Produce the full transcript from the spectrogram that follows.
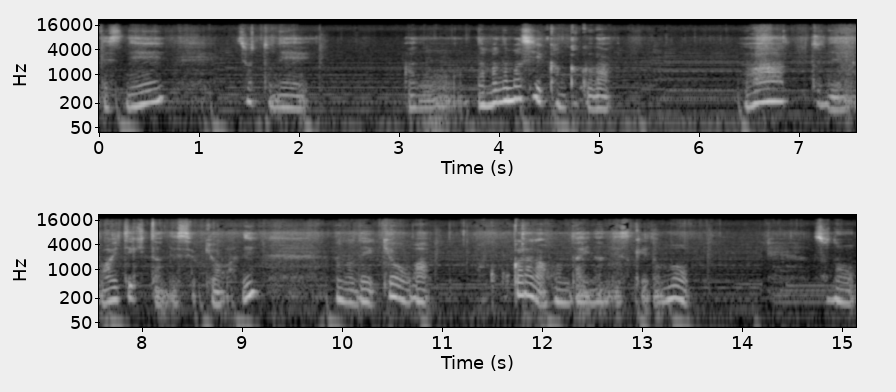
ですねちょっとねあの生々しい感覚がわーっとね湧いてきたんですよ今日はね。なので今日はここからが本題なんですけれどもその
